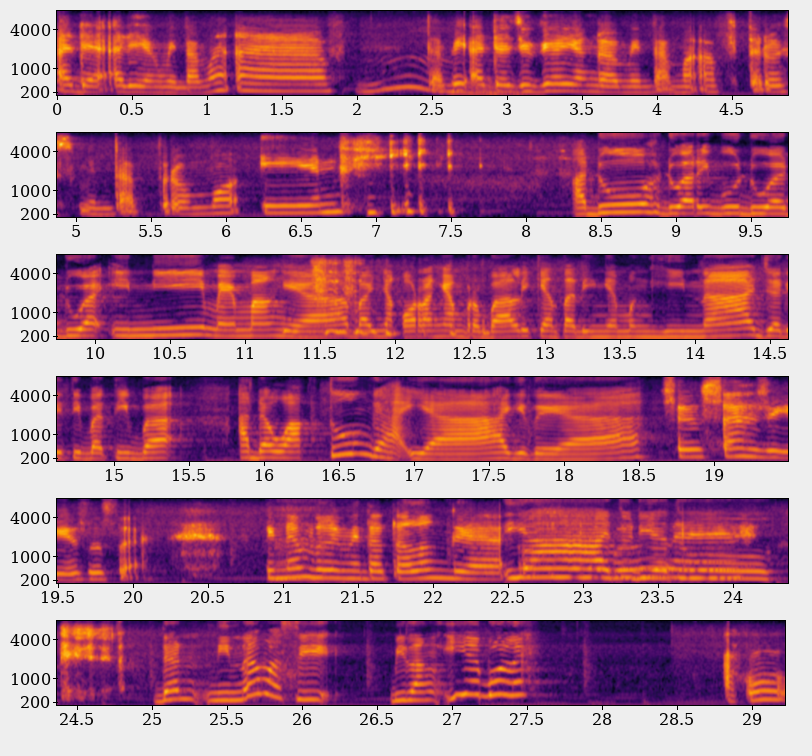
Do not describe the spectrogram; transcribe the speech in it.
Ada ada yang minta maaf Hmm. tapi ada juga yang nggak minta maaf terus minta promoin Aduh, 2022 ini memang ya banyak orang yang berbalik yang tadinya menghina jadi tiba-tiba ada waktu nggak ya gitu ya? susah sih susah Nina boleh minta tolong nggak Ah. Iya, Oh, itu dia boleh. tuh. Dan Nina masih bilang iya boleh. aku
